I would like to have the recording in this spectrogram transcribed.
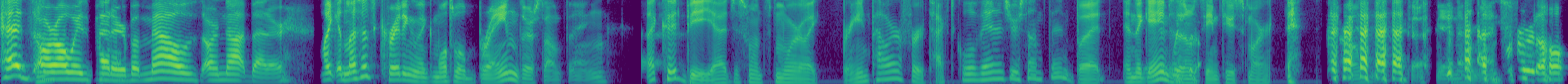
Heads Um, are always better, but mouths are not better. Like unless it's creating like multiple brains or something. that could be. Yeah, it just wants more like brain power for tactical advantage or something. But in the games, they don't seem too smart. Oh, okay. Yeah, never mind. Brutal.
